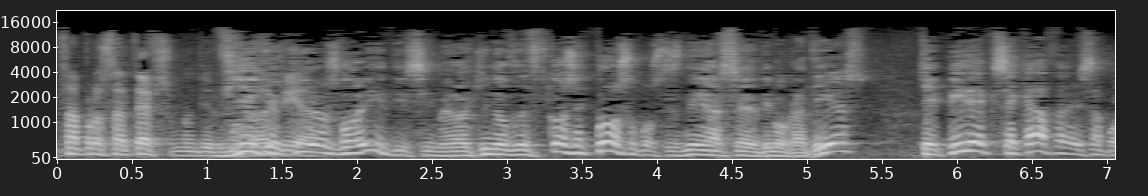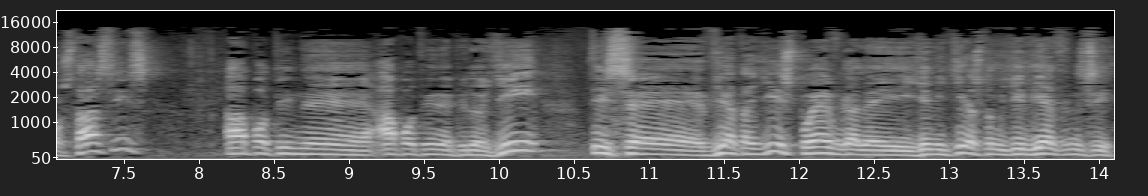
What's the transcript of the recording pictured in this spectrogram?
θα προστατεύσουμε τη Βγήκε ο δημοκρατία. κύριος Βορύδης σήμερα, ο κοινοβουλευτικός εκπρόσωπος της Νέας ε, Δημοκρατίας και πήρε ξεκάθαρες αποστάσεις από την, ε, από την επιλογή της ε, διαταγής που έβγαλε η Γενική Αστυνομική Διεύθυνση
